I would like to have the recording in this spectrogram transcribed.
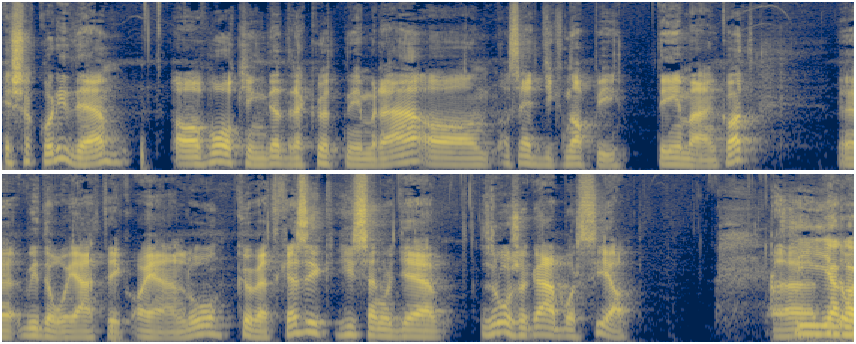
és akkor ide a Walking Deadre kötném rá a, az egyik napi témánkat, videójáték ajánló következik, hiszen ugye Rózsa Gábor, szia! Ajánló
